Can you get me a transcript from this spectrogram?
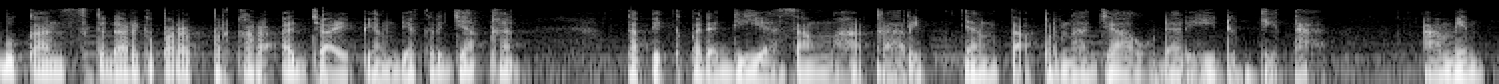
bukan sekedar kepada perkara ajaib yang dia kerjakan, tapi kepada Dia Sang Maha Karib yang tak pernah jauh dari hidup kita. Amin.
